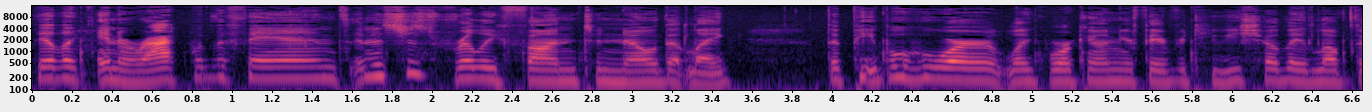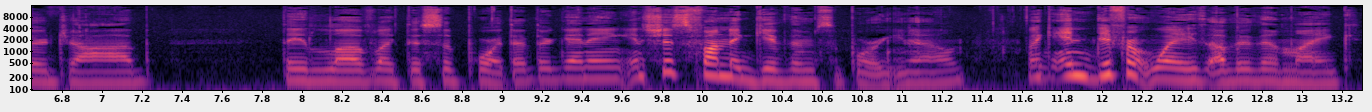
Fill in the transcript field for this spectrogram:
they like interact with the fans, and it's just really fun to know that like the people who are like working on your favorite TV show they love their job, they love like the support that they're getting. It's just fun to give them support, you know, like in different ways other than like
